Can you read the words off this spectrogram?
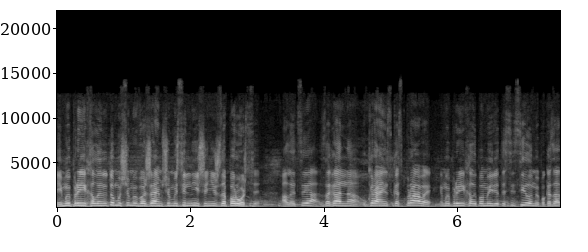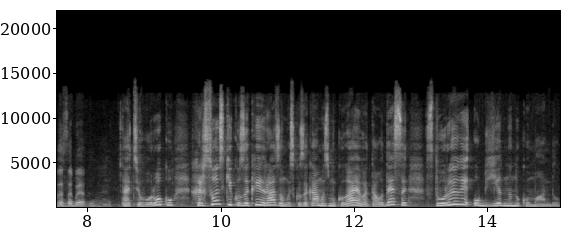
І ми приїхали не тому, що ми вважаємо, що ми сильніші, ніж запорожці, але це загальна українська справа, і ми приїхали помірятися силами, показати себе. Та цього року херсонські козаки разом із козаками з Миколаєва та Одеси створили об'єднану команду.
